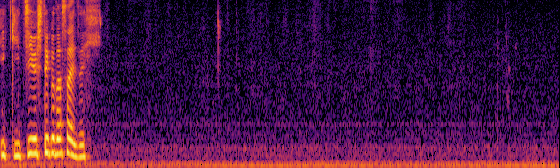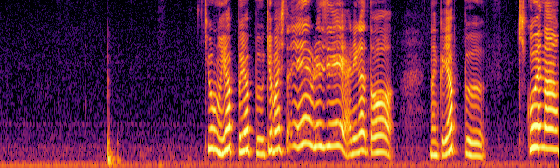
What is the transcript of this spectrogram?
一喜一憂してくださいぜひ。今日のヤップヤップ受けました。えー、嬉しい。ありがとう。なんかヤップ聞こえな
